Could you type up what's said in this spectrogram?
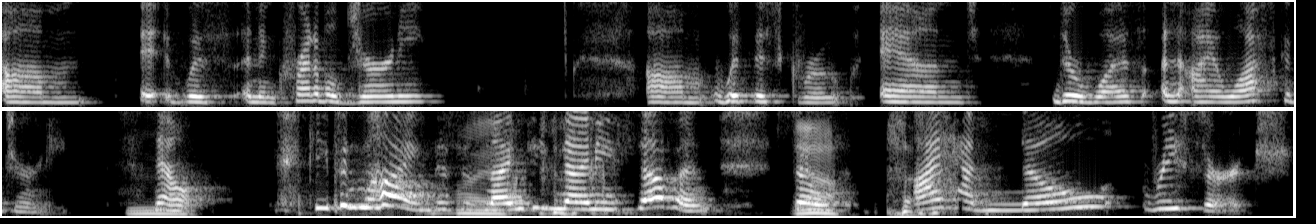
um, it was an incredible journey um, with this group. And there was an ayahuasca journey. mm. Now, keep in mind, this Oh, is yeah. 1997. So Yeah. I had no research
